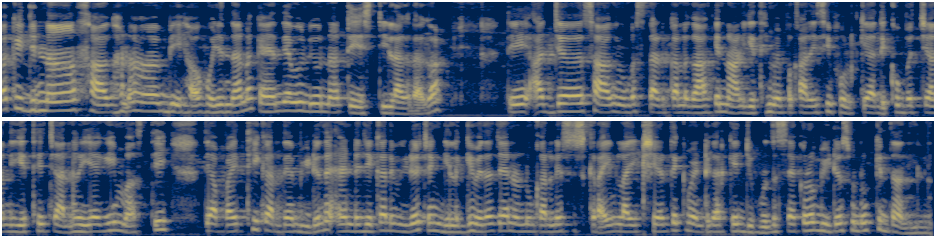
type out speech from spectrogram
ਬਾਕੀ ਜਿੰਨਾ ਸਾਗ, ਹਨਾ, ਬੇਹਾ ਹੋ ਜਾਂਦਾ ਨਾ, ਕਹਿੰਦੇ ਆ ਵੀ ਉਹਨਾਂ ਟੇਸਟੀ ਲੱਗਦਾ ਅਤੇ ਅੱਜ ਸਾਗ ਨੂੰ ਬਸ ਤੜਕਾ ਲਗਾ ਕੇ ਨਾਲ ਹੀ ਇੱਥੇ ਮੈਂ ਪਕਾ ਲਈ ਸੀ ਫੁਲਕੇ। ਆ ਦੇਖੋ ਬੱਚਿਆਂ ਦੀ ਇੱਥੇ ਚੱਲ ਰਹੀ ਹੈਗੀ ਮਸਤੀ ਅਤੇ ਆਪਾਂ ਇੱਥੇ ਹੀ ਕਰਦੇ ਹਾਂ ਵੀਡੀਓ ਦਾ ਐਂਡ ਜੇਕਰ ਵੀਡੀਓ ਚੰਗੀ ਲੱਗੀ ਹੋਵੇ ਤਾਂ ਚੈਨਲ ਨੂੰ ਕਰ ਲਿਓ ਸਬਸਕ੍ਰਾਈਬ ਲਾਈਕ ਸ਼ੇਅਰ ਅਤੇ ਕਮੈਂਟ ਕਰਕੇ ਜ਼ਰੂਰ ਦੱਸਿਆ ਕਰੋ। ਵੀਡੀਓ ਤੁਹਾਨੂੰ ਕਿੱਦਾਂ ਦੀ ਲੱਗੀ?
